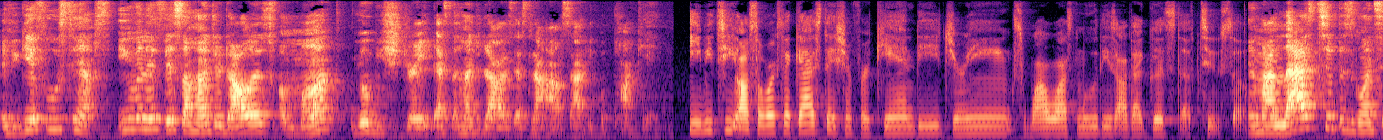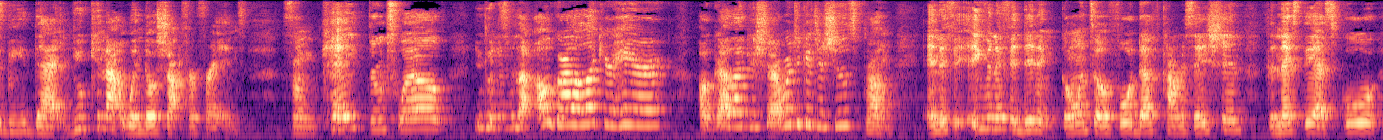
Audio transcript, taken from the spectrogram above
if you get food stamps, even if it's a hundred dollars a month, you'll be straight. That's a hundred dollars that's not outside your pocket. EBT also works at gas station for candy, drinks, Wawa smoothies, all that good stuff too. So, and my last tip is going to be that you cannot window shop for friends. From K through 12, you can just be like, "Oh, girl, I like your hair. Oh, girl, I like your shirt. Where'd you get your shoes from?" And if it, even if it didn't go into a full depth conversation, the next day at school,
